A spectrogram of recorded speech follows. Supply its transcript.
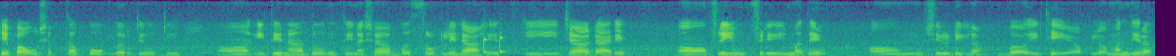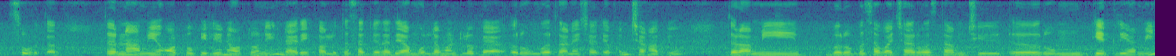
हे पाहू शकता खूप गर्दी होती. इथे ना दोन तीन अशा बस सोडलेल्या आहेत की ज्या डायरेक्ट फ्री फ्रीमध्ये शिर्डीला ब इथे आपलं मंदिरात सोडतात. तर ना आम्ही ऑटो केली ना ऑटोने डायरेक्ट आलो. तर सगळ्यात आधी अमोलला म्हटलं बॅ रूमवर जाण्याच्या आधी आपण चहा पिऊ. तर आम्ही बरोबर सव्वा चार वाजता आमची रूम घेतली आम्ही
